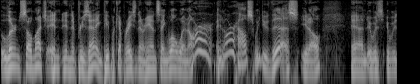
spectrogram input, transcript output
learned so much in, in the presenting. People kept raising their hands, saying, "Well, when our in our house we do this," you know, and it was it was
